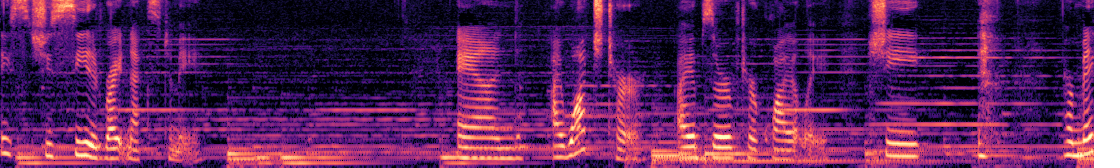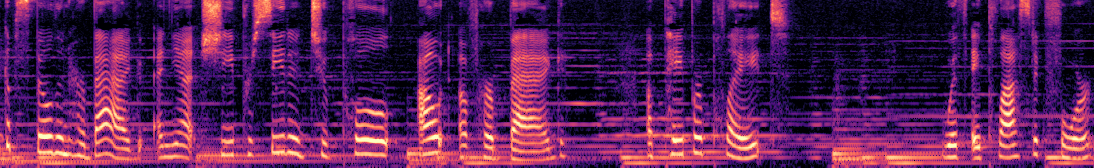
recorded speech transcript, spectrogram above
they, she's seated right next to me. And I watched her. I observed her quietly. She her makeup spilled in her bag, and yet she proceeded to pull out of her bag a paper plate with a plastic fork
